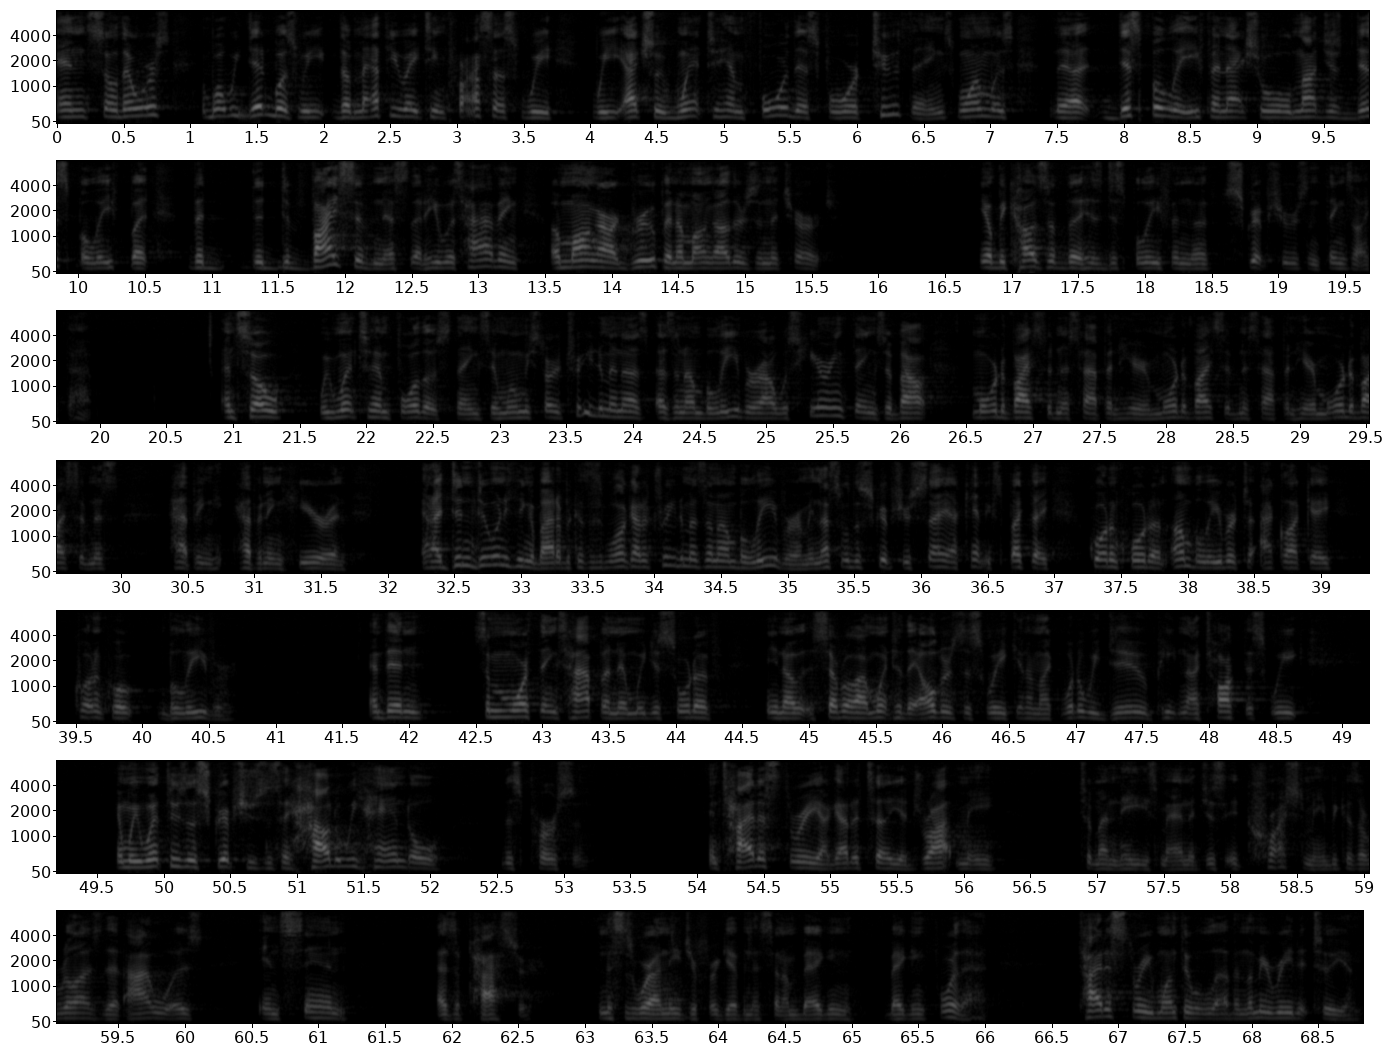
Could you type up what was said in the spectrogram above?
And so there was, what we did was we, the Matthew 18 process, we, we actually went to him for this for two things. One was the disbelief and actual, not just disbelief, but the, the divisiveness that he was having among our group and among others in the church. You know, because of the, his disbelief in the scriptures and things like that. And so we went to him for those things. And when we started treating him as, as an unbeliever, I was hearing things about more divisiveness happen here, more divisiveness happen here, more divisiveness happening, happening here. And, and I didn't do anything about it because I said, well, I got to treat him as an unbeliever. I mean, that's what the scriptures say. I can't expect a quote unquote an unbeliever to act like a quote unquote believer. And then some more things happened, and we just sort of, you know, several, I went to the elders this week, and I'm like, what do we do? Pete and I talked this week, and we went through the scriptures and say, how do we handle this person? In Titus 3, I got to tell you, dropped me to my knees, man. It just, it crushed me because I realized that I was in sin as a pastor. And this is where I need your forgiveness, and I'm begging, begging for that. Titus 3, 1 through 11. Let me read it to you.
